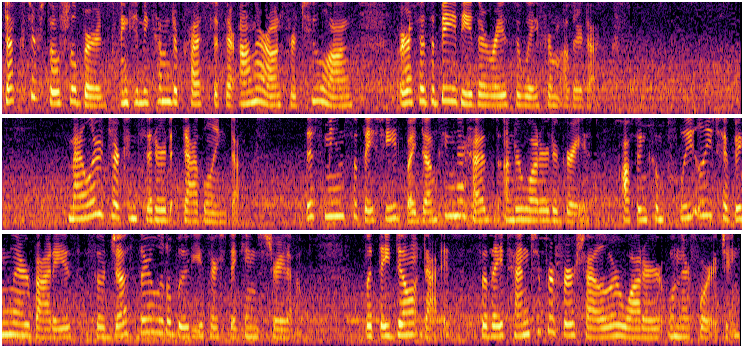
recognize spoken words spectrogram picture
Ducks are social birds and can become depressed if they're on their own for too long, or if as a baby they're raised away from other ducks. Mallards are considered dabbling ducks. This means that they feed by dunking their heads underwater to graze, often completely tipping their bodies so just their little booties are sticking straight up. But they don't dive, so they tend to prefer shallower water when they're foraging.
